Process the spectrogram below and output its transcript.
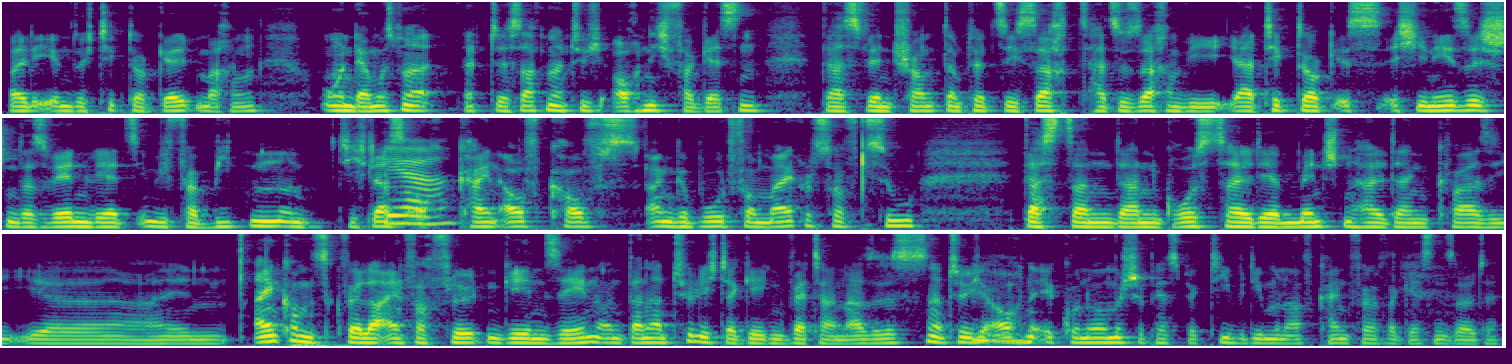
weil die eben durch TikTok Geld machen. Und da muss man, das darf man natürlich auch nicht vergessen, dass wenn Trump dann plötzlich sagt, halt so Sachen wie, ja, TikTok ist chinesisch und das werden wir jetzt irgendwie verbieten und ich lasse ja. auch kein Aufkaufsangebot von Microsoft zu, dass dann dann ein Großteil der Menschen halt dann quasi ihre Einkommensquelle einfach flöten gehen sehen und dann natürlich dagegen wettern. Also das ist natürlich mhm. auch eine ökonomische Perspektive, die man auf keinen Fall vergessen sollte.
